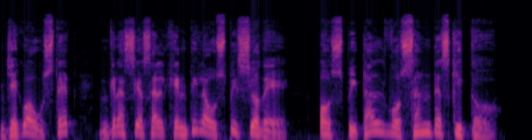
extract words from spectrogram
llegó a usted gracias al gentil auspicio de Hospital Bozán de Esquito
